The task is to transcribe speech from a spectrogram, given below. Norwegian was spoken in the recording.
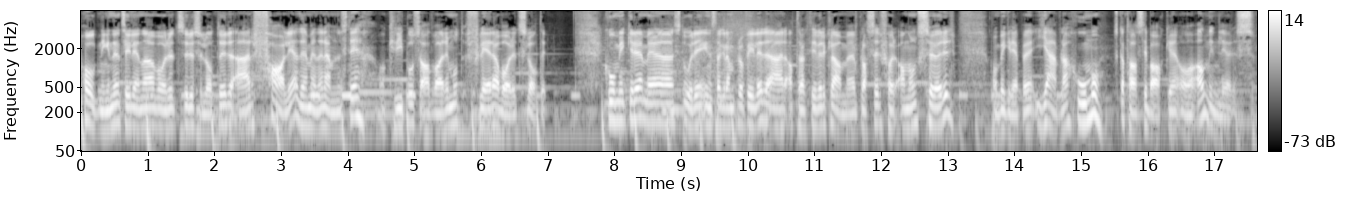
Holdningene til en av årets russelåter er farlige, det mener Amnesty, og Kripos advarer mot flere av årets låter. Komikere med store Instagram-profiler er attraktive reklameplasser for annonsører, og begrepet 'jævla homo' skal tas tilbake og alminneliggjøres.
